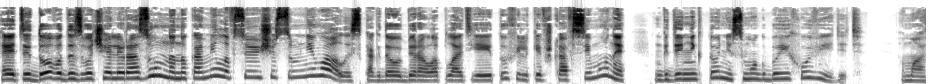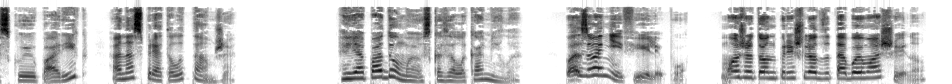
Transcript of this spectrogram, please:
Эти доводы звучали разумно, но Камила все еще сомневалась, когда убирала платье и туфельки в шкаф Симоны, где никто не смог бы их увидеть. Маску и парик она спрятала там же. «Я подумаю», — сказала Камила. «Позвони Филиппу. Может, он пришлет за тобой машину».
